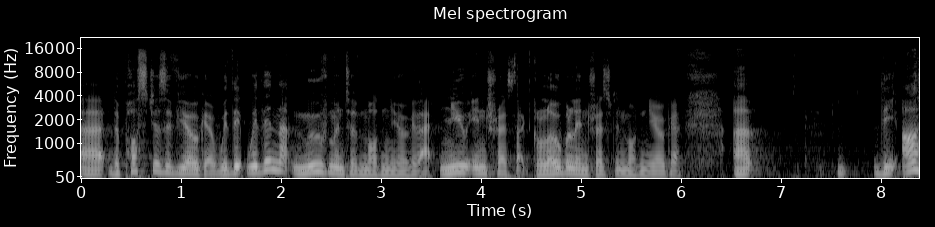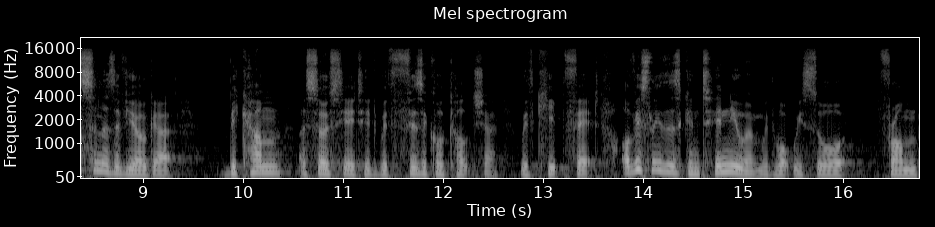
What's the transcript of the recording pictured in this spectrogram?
uh, the postures of yoga, within that movement of modern yoga, that new interest, that global interest in modern yoga, uh, the asanas of yoga become associated with physical culture, with keep fit. Obviously, there's a continuum with what we saw from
